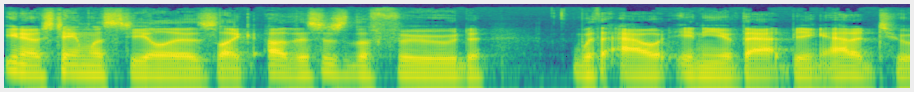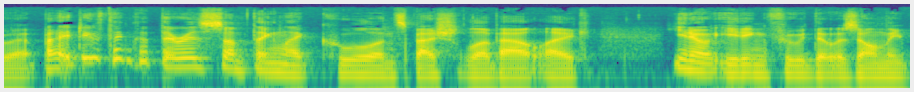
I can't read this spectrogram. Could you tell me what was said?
you know stainless steel is like oh this is the food without any of that being added to it. But I do think that there is something like cool and special about like you know eating food that was only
